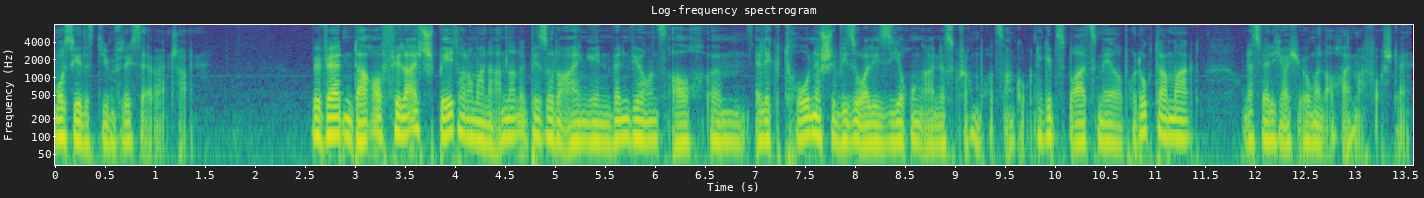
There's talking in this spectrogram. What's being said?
muss jedes Team für sich selber entscheiden. Wir werden darauf vielleicht später nochmal in einer anderen Episode eingehen, wenn wir uns auch ähm, elektronische Visualisierung eines Scrum-Boards angucken. Da gibt es bereits mehrere Produkte am Markt und das werde ich euch irgendwann auch einmal vorstellen.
